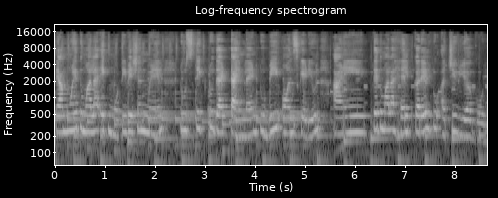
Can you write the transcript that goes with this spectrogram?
त्यामुळे तुम्हाला एक मोटिवेशन मिळेल to stick to that timeline to be on schedule आणि ते तुम्हाला हेल्प करेल टू अचीव युअर गोल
